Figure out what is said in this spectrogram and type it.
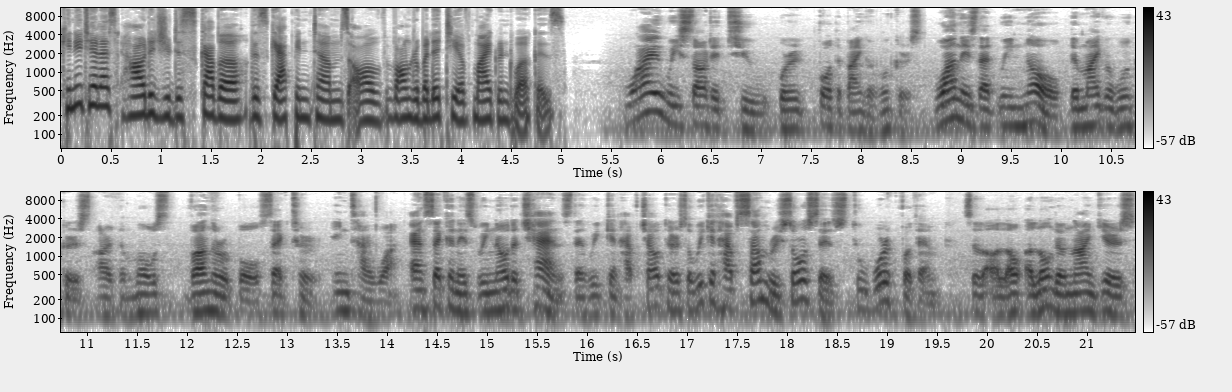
Can you tell us how did you discover this gap in terms of vulnerability of migrant workers? why we started to work for the migrant workers. One is that we know the migrant workers are the most vulnerable sector in Taiwan. And second is we know the chance that we can have shelter so we can have some resources to work for them. So along, along the nine years,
